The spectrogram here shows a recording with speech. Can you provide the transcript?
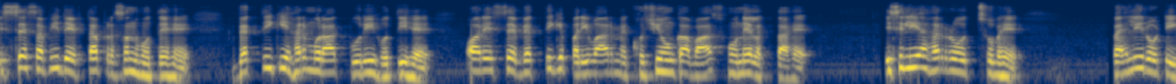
इससे सभी देवता प्रसन्न होते हैं। व्यक्ति की हर मुराद पूरी होती है और इससे व्यक्ति के परिवार में खुशियों का वास होने लगता है। इसलिए हर रोज सुबह पहली रोटी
